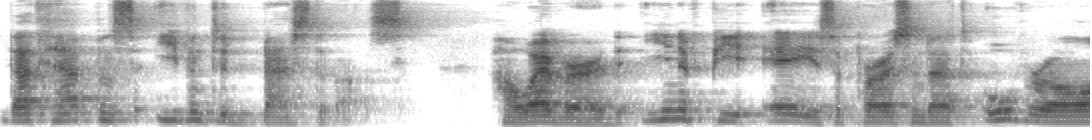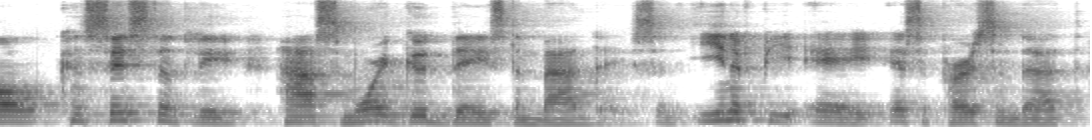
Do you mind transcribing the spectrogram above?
That happens even to the best of us. However, the ENFP-A is a person that overall consistently has more good days than bad days. And ENFP-A is a person that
